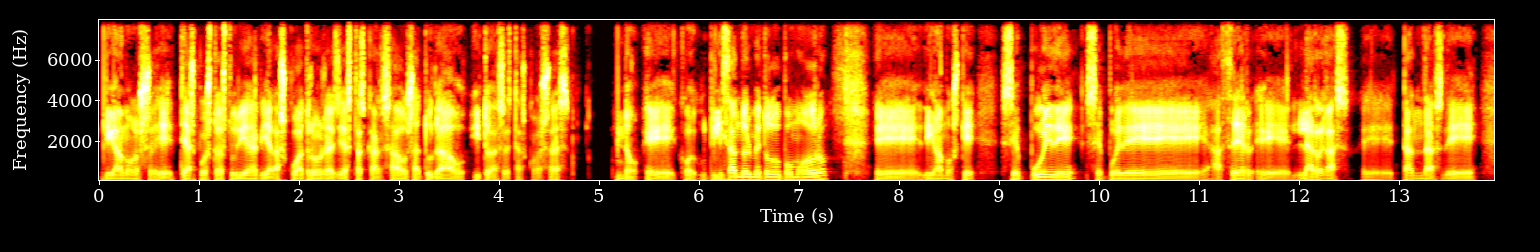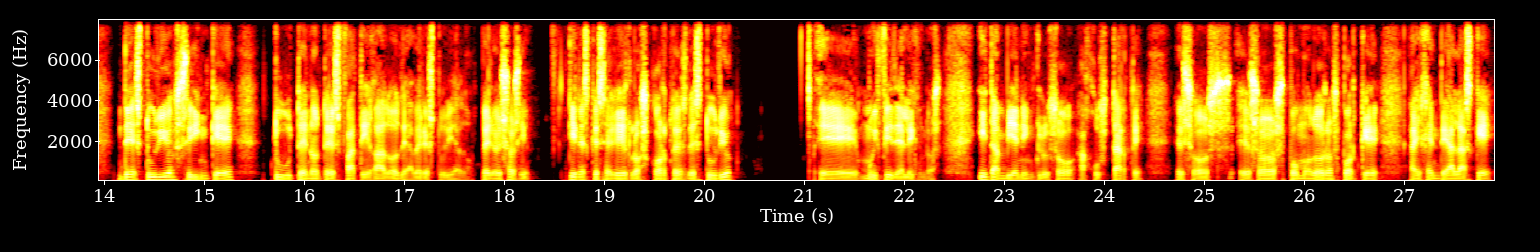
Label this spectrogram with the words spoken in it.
digamos, eh, te has puesto a estudiar y a las cuatro horas ya estás cansado, saturado y todas estas cosas. no, eh, utilizando el método Pomodoro, eh, digamos que se puede, se puede hacer largas tandas de, de estudios sin que tú te notes fatigado de haber estudiado. Pero eso sí, tienes que seguir los cortes de estudio eh, muy fidelignos y también incluso ajustarte esos, esos pomodoros porque hay gente a las que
